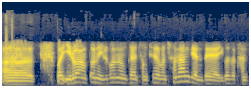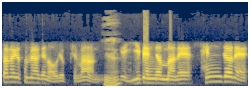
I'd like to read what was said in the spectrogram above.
어, 뭐 일왕 또는 일본은 그냥 정치적으로 천황제인데 이것을 간단하게 설명하기는 어렵지만 예. 이게 200년 만에 생전에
